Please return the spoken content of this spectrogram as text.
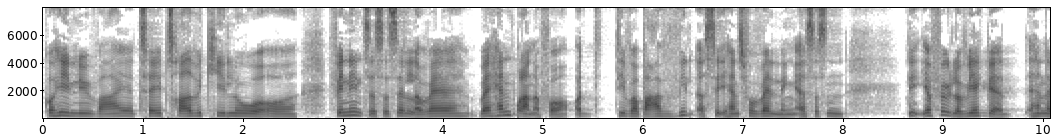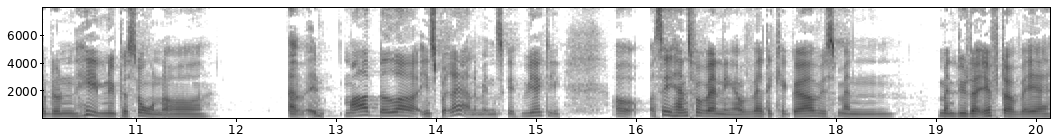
gå helt nye veje, tabe 30 kilo, og finde ind til sig selv, og hvad, hvad han brænder for. Og det var bare vildt at se hans forvandling. Altså sådan, det, jeg føler virkelig, at han er blevet en helt ny person, og er en meget bedre, inspirerende menneske, virkelig. Og, og se hans forvandling, og hvad det kan gøre, hvis man, man lytter efter, hvad,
